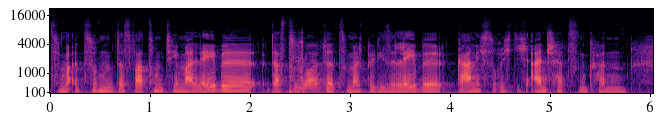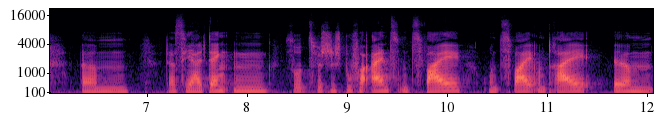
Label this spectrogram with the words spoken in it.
zum, zum, das war zum Thema Label, dass die Leute zum Beispiel diese Label gar nicht so richtig einschätzen können. Ähm, dass sie halt denken, so zwischen Stufe 1 und 2 und 2 und 3 ähm,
